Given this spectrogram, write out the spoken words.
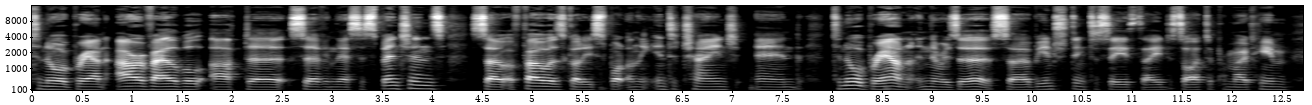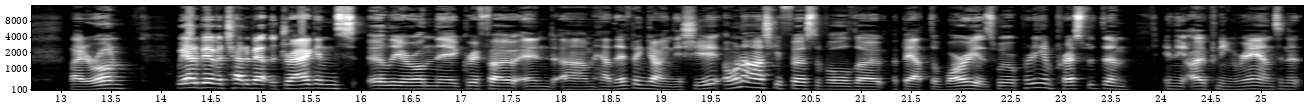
Tanua Brown are available after serving their suspensions. So Afoa's got his spot on the interchange and Tanua Brown in the reserves. So it'll be interesting to see if they decide to promote him later on. We had a bit of a chat about the Dragons earlier on there, Griffo, and um, how they've been going this year. I want to ask you first of all, though, about the Warriors. We were pretty impressed with them in the opening rounds, and it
